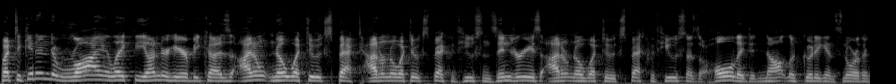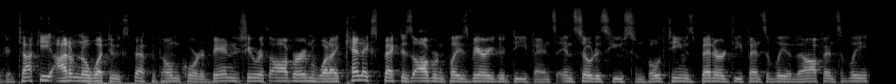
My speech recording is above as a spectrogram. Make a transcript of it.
but to get into why I like the under here because I don't know what to expect. I don't know what to expect with Houston's injuries. I don't know what to expect with Houston as a whole. They did not look good against Northern Kentucky. I don't know what to expect with home court advantage here with Auburn. What I can expect is Auburn plays very good defense, and so does Houston. Both teams better defensively than offensively.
